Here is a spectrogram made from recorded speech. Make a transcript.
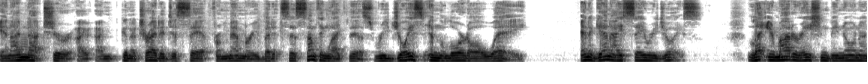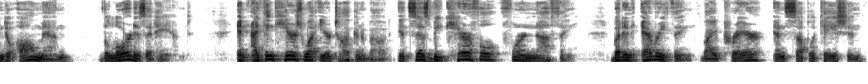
And I'm not sure, I, I'm going to try to just say it from memory, but it says something like this Rejoice in the Lord always. And again, I say rejoice. Let your moderation be known unto all men. The Lord is at hand. And I think here's what you're talking about. It says, Be careful for nothing but in everything by prayer and supplication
